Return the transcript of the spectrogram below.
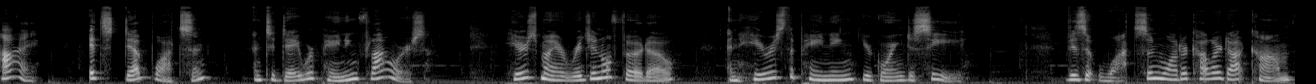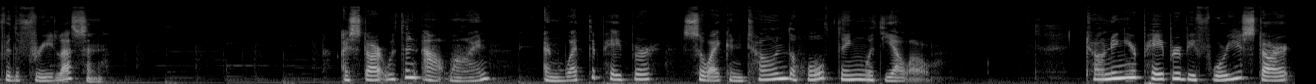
Hi, it's Deb Watson, and today we're painting flowers. Here's my original photo, and here is the painting you're going to see. Visit watsonwatercolor.com for the free lesson. I start with an outline and wet the paper so I can tone the whole thing with yellow. Toning your paper before you start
